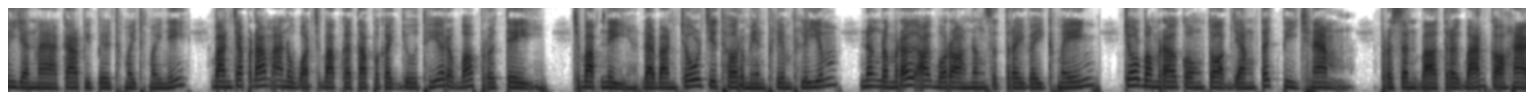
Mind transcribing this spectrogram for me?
មីយ៉ាន់ម៉ាកាលពីពេលថ្មីៗនេះ បានចាប់ផ្ដើមអនុវត្តច្បាប់កាតព្វកិច្ចយោធារបស់ប្រទេសច្បាប់នេះដែលបានចូលជាធរមានភ្លាមភ្លាមនិងតម្រូវឲ្យបរិះនិងស្ត្រីវ័យក្មេងចូលបម្រើកងទ័ពយ៉ាងតិច2ឆ្នាំប្រសិនបើត្រូវបានកោះហៅ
